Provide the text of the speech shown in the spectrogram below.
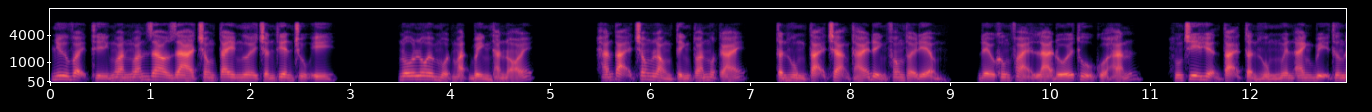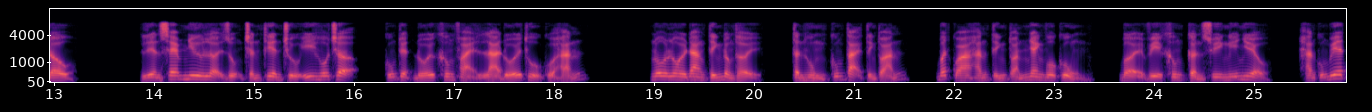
như vậy thì ngoan ngoãn giao ra trong tay ngươi chấn thiên chủ y. Nô lôi một mặt bình thản nói. Hắn tại trong lòng tính toán một cái, tân Hùng tại trạng thái đỉnh phong thời điểm, đều không phải là đối thủ của hắn, huống chi hiện tại Tần Hùng Nguyên Anh bị thương đâu. Liền xem như lợi dụng chấn thiên chủ ý hỗ trợ, cũng tuyệt đối không phải là đối thủ của hắn. Nô lôi đang tính đồng thời, Tần Hùng cũng tại tính toán, bất quá hắn tính toán nhanh vô cùng, bởi vì không cần suy nghĩ nhiều, hắn cũng biết,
